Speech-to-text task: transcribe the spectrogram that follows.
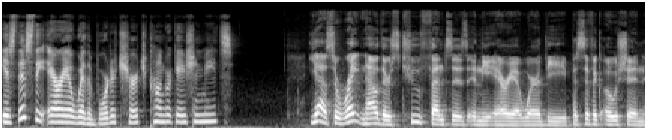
Is this the area where the Border Church congregation meets? Yeah, so right now there's two fences in the area where the Pacific Ocean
